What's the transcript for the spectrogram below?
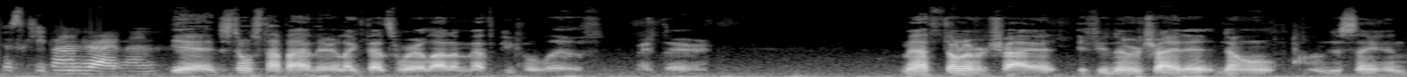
Just keep on driving. yeah, just don't stop by there. Like, that's where a lot of meth people live, right there. Meth, don't ever try it. If you've never tried it, don't. I'm just saying.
